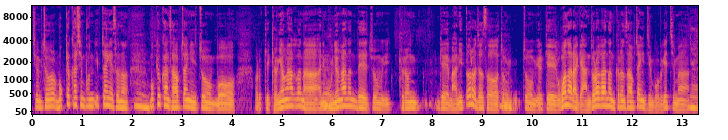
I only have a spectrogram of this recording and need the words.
지금 저를 목격하신 분 입장에서는 음. 목격한 사업장이 좀뭐 이렇게 경영하거나 아니면 음. 운영하는데 좀 이- 그런 게 많이 떨어져서 좀좀 이렇게 원활하게 안 돌아가는 그런 사업장인지 모르겠지만 예.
